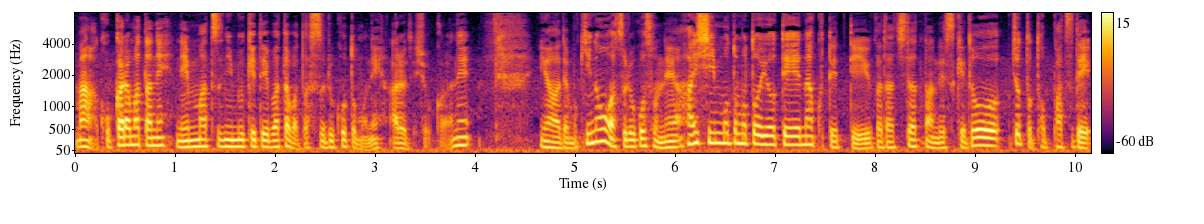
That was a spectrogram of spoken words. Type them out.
まあ、ここからまたね、年末に向けてバタバタすることもね、あるでしょうからね。いやでも昨日はそれこそね、配信もともと予定なくてっていう形だったんですけど、ちょっと突発で、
